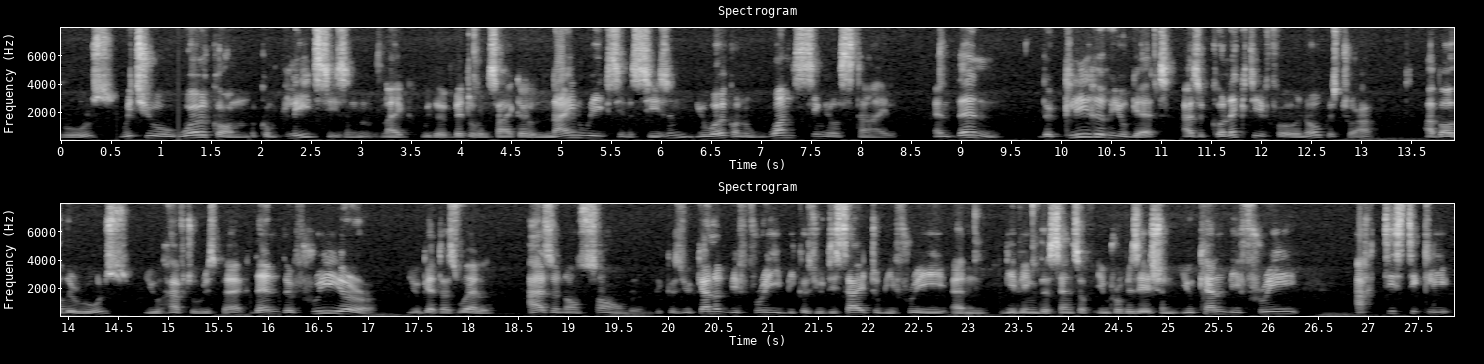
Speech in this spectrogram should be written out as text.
rules, which you work on a complete season, like with a Beethoven cycle, nine weeks in a season, you work on one single style. And then the clearer you get as a collective for an orchestra about the rules you have to respect, then the freer you get as well as an ensemble because you cannot be free because you decide to be free and giving the sense of improvisation. You can be free artistically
